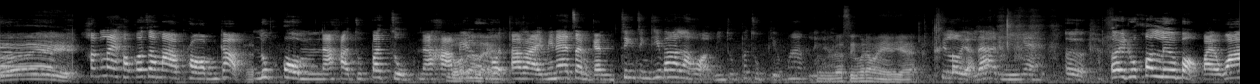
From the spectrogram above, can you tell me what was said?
เอ้ย ข้างในเขาก็จะมาพร้อมกับลูกอมนะคะ จุ๊บปะจุ๊บนะคะ รสไม่รู้อะไรรสอะไรไม่แน่ใจเหมือนกัน จริง ๆ ที่บ้านเราอะมีจุ๊บปะจุ๊บเยอะมากเลย นะแล้วซื้อมาทำไมเยอะแยะคือเราอยากได้อันนี้ไง เออ เอ้ยทุกคนลืมบอกไปว่า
